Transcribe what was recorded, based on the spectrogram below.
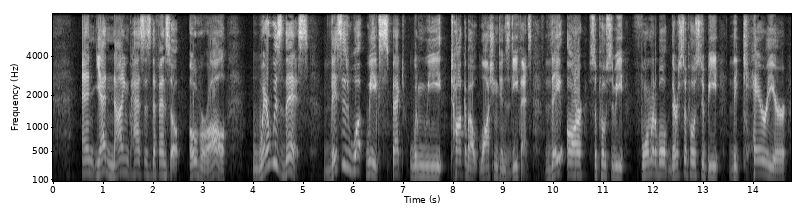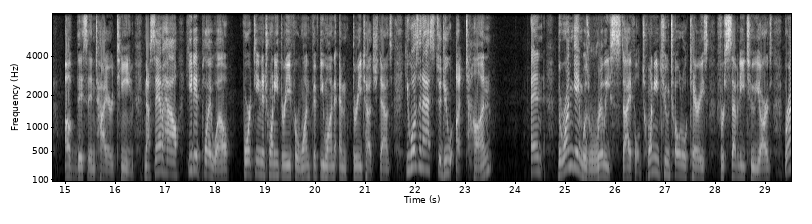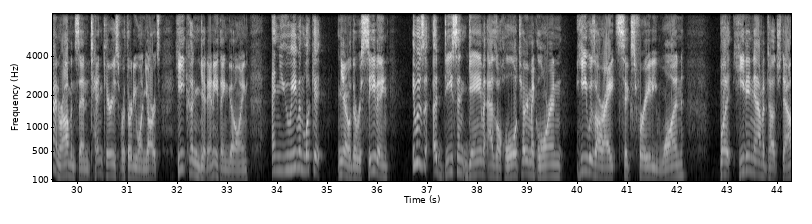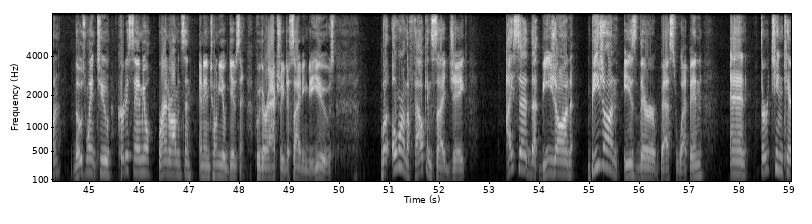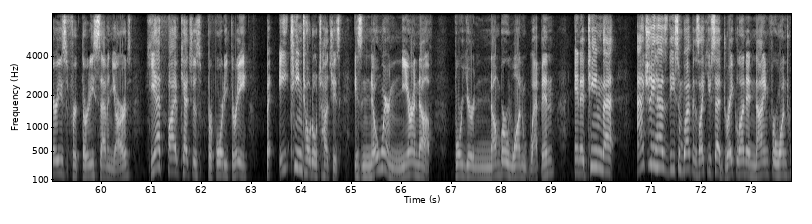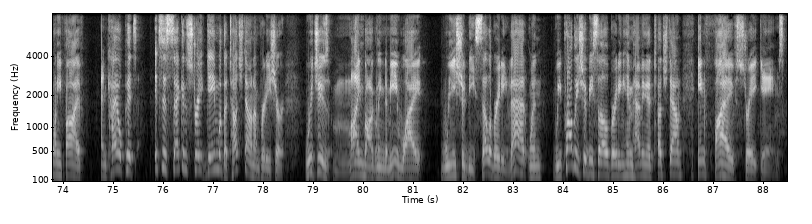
and you had nine passes defense overall. Where was this? This is what we expect when we talk about Washington's defense. They are supposed to be formidable. They're supposed to be the carrier of this entire team. Now, Sam Howell, he did play well. 14 to 23 for 151 and three touchdowns. He wasn't asked to do a ton. And the run game was really stifled. 22 total carries for 72 yards. Brian Robinson, 10 carries for 31 yards. He couldn't get anything going. And you even look at, you know, the receiving, it was a decent game as a whole. Terry McLaurin, he was all right, 6 for 81, but he didn't have a touchdown. Those went to Curtis Samuel, Brian Robinson, and Antonio Gibson, who they're actually deciding to use. But over on the Falcons side, Jake, I said that Bijan Bijan is their best weapon, and 13 carries for 37 yards. He had five catches for 43, but 18 total touches is nowhere near enough for your number one weapon in a team that actually has decent weapons. Like you said, Drake London, 9 for 125, and Kyle Pitts, it's his second straight game with a touchdown, I'm pretty sure, which is mind boggling to me why we should be celebrating that when we probably should be celebrating him having a touchdown in five straight games.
